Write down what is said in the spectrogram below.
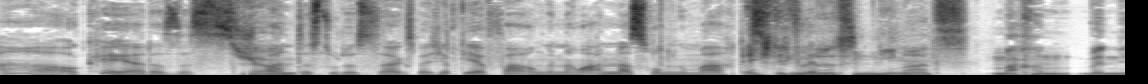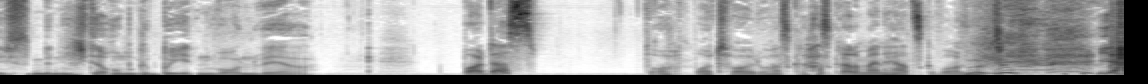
Ah, okay, ja, das ist spannend, ja. dass du das sagst, weil ich habe die Erfahrung genau andersrum gemacht. Echt, ich würde das niemals machen, wenn ich mir nicht darum gebeten worden wäre. Boah, das Boah, boah, toll, du hast, hast gerade mein Herz gewonnen. Wirklich? ja,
